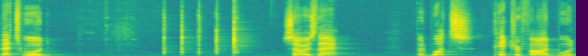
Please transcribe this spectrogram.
That's wood. So is that. But what's petrified wood?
